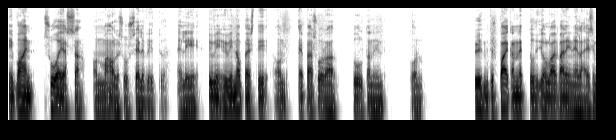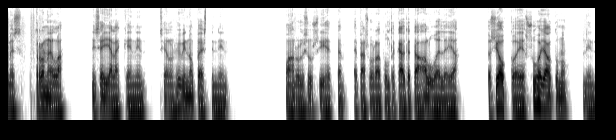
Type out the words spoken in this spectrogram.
niin vain suojassa on mahdollisuus selviytyä. Eli hyvin, hyvin nopeasti on epäsuoraa tulta, niin kun on ryhmitys paikannettu jollain välineellä, esimerkiksi tronella, niin sen jälkeen niin siellä on hyvin nopeasti niin mahdollisuus siihen, että epäsuoraa tulta käytetään alueelle ja jos joukko ei ole suojautunut, niin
